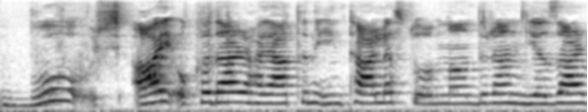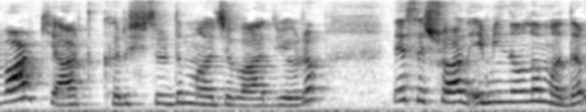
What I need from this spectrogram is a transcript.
Bu ay o kadar hayatını intiharla sonlandıran yazar var ki artık karıştırdım mı acaba diyorum. Neyse şu an emin olamadım.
